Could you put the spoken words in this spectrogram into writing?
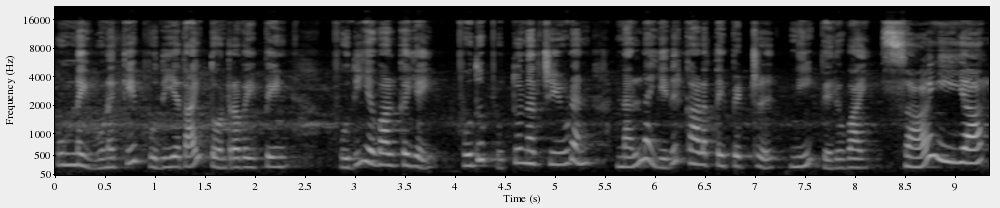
உன்னை உனக்கே புதியதாய் தோன்ற வைப்பேன். புதிய வாழ்க்கையை புது புத்துணர்ச்சியுடன் நல்ல எதிர்காலத்தை பெற்று நீ பெறுவாய். சாயியார்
